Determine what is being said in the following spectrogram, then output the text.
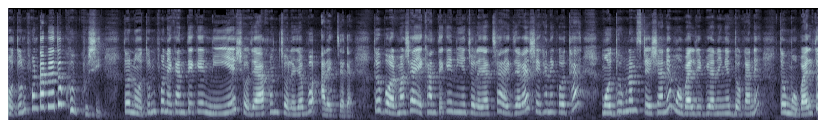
নতুন ফোনটা পেয়ে তো খুব খুশি। তো নতুন ফোন এখান থেকে নিয়ে সোজা এখন চলে যাব আরেক জায়গায়। তো বরমাশাই এখান থেকে নিয়ে চলে যাচ্ছে আরেক জায়গায়। সেখানে কোথায়? মধ্যমগ্রাম স্টেশনে মোবাইল রিপেয়ারিংয়ের দোকানে। তো মোবাইল তো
